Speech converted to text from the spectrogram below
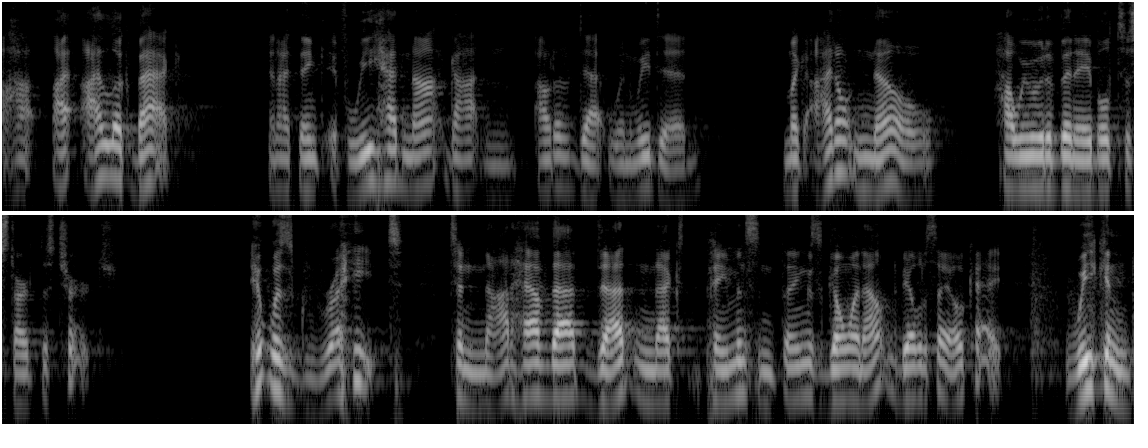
Uh, I, I look back and I think if we had not gotten out of debt when we did, I'm like, I don't know how we would have been able to start this church. It was great to not have that debt and next payments and things going out and to be able to say, okay, we can.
